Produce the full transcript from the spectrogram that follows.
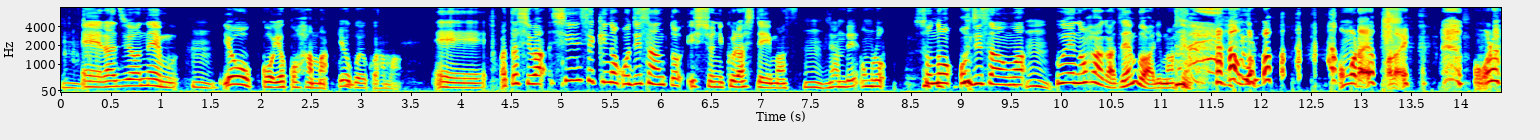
うん。えーラジオネームうん、ようこ横浜。ようこ横浜。えー私は親戚のおじさんと一緒に暮らしています。うんなんで？おもろそのおじさんはうん。上の歯が全部ありません。おもろおもろい。おもろい。おもろい。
